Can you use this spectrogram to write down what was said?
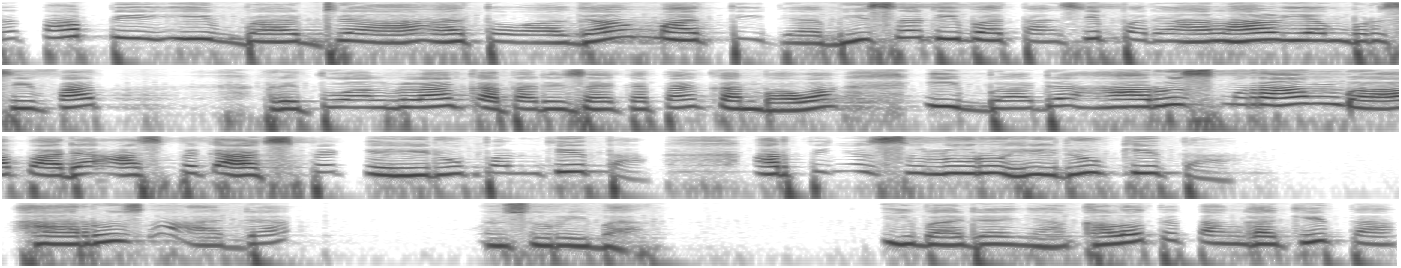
Tetapi ibadah atau agama tidak bisa dibatasi pada hal-hal yang bersifat Ritual belaka tadi saya katakan bahwa ibadah harus merambah pada aspek-aspek kehidupan kita. Artinya seluruh hidup kita harus ada unsur ibadah. Ibadahnya. Kalau tetangga kita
